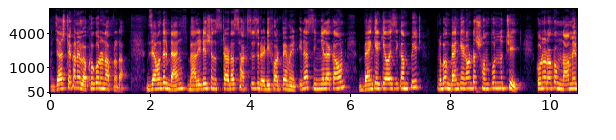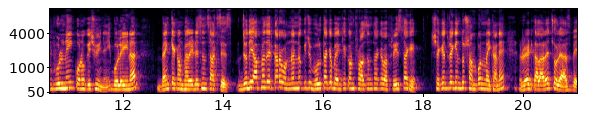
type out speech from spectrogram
জাস্ট এখানে লক্ষ্য করুন আপনারা যে আমাদের bank validation status success ready for payment in a single account ব্যাংকের কেওয়াইসি কমপ্লিট এবং ব্যাঙ্ক অ্যাকাউন্টটা সম্পূর্ণ ঠিক। কোনো রকম নামের ভুল নেই, কোনো কিছুই নেই বলে ইনার ব্যাঙ্ক অ্যাকাউন্ট ভ্যালিডেশন সাকসেস যদি আপনাদের কারও অন্যান্য কিছু ভুল থাকে ব্যাঙ্ক অ্যাকাউন্ট ফ্রোজেন থাকে বা ফ্রিজ থাকে, সেক্ষেত্রে কিন্তু সম্পূর্ণ এখানে রেড কালারে চলে আসবে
